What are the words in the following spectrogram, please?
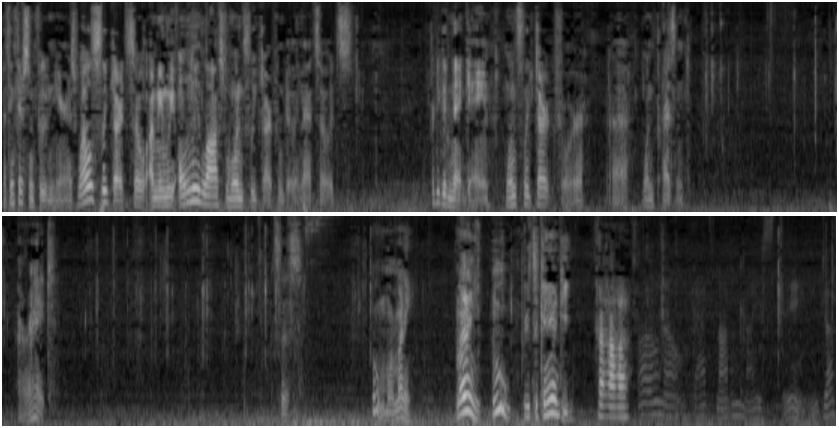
I think there's some food in here, as well as sleep darts. So, I mean, we only lost one sleep dart from doing that, so it's pretty good net gain. One sleep dart for uh, one present. Alright. What's this? Ooh, more money. Money! Ooh, piece of candy! Ha ha ha. Oh no, that's not a nice thing. Just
